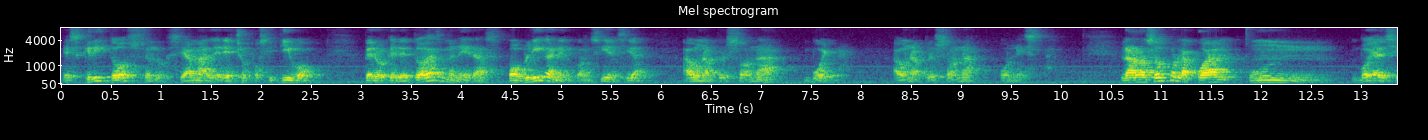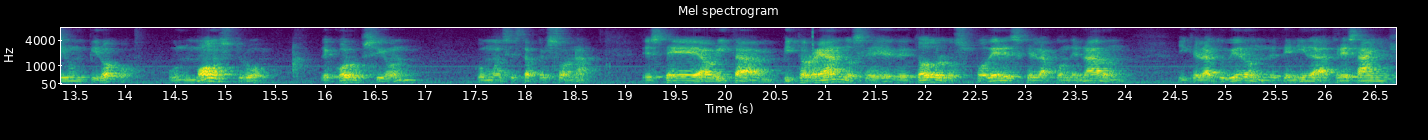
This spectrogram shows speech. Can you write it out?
escritos, en lo que se llama derecho positivo, pero que de todas maneras obligan en conciencia a una persona buena, a una persona honesta. La razón por la cual un, voy a decir un piropo, un monstruo de corrupción, como es esta persona, esté ahorita pitorreándose de todos los poderes que la condenaron y que la tuvieron detenida tres años,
